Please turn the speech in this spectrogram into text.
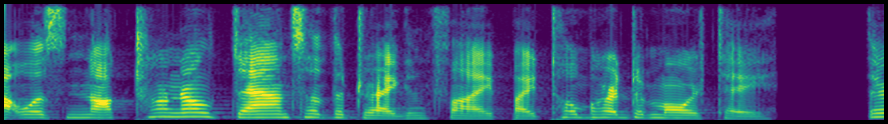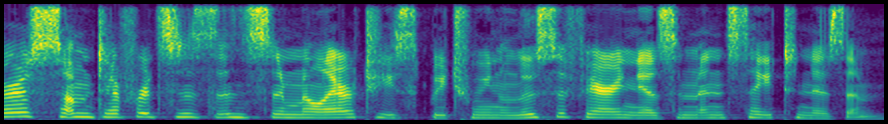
That was Nocturnal Dance of the Dragonfly by Trobar de Morte. There are some differences and similarities between Luciferianism and Satanism.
